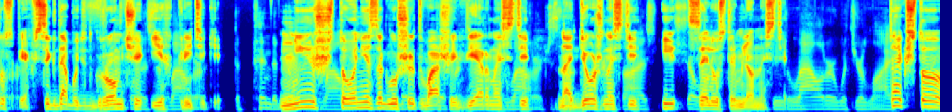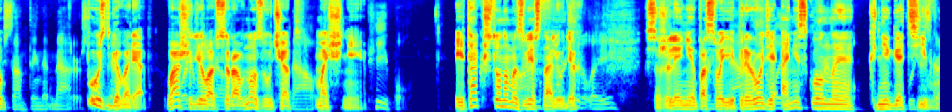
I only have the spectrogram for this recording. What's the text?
успех всегда будет громче их критики. Ничто не заглушит вашей верности, надежности и целеустремленности. Так что пусть говорят, ваши дела все равно звучат мощнее. Итак, что нам известно о людях? К сожалению, по своей природе они склонны к негативу.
